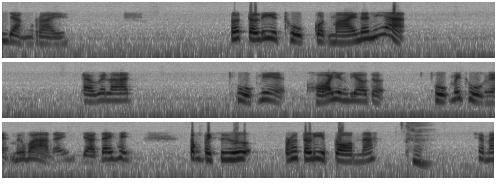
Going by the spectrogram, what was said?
ำอย่างไรลอตเตอรี่ถูกกฎหมายนะเนี่ย แต่เวลาถูกเนี่ย ขออย่างเดียวเถอะ ถูกไม่ถูกเนี่ย ไม่ว่านะ อย่าได้ให้ต้องไปซื้อลอตเตอรี่ปลอมนะค่ะใช่ช่ไหม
